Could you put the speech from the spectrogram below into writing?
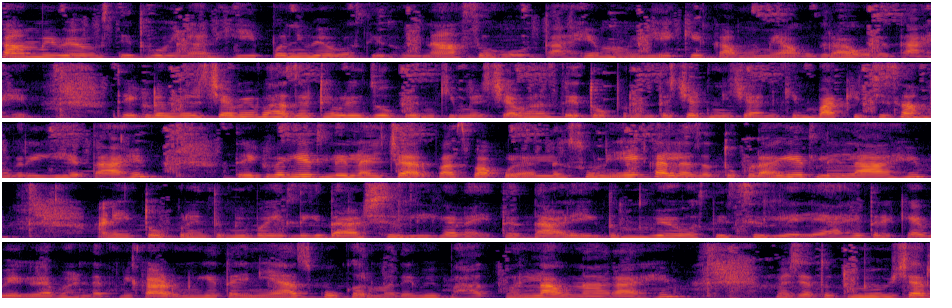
काम मी व्यवस्थित होईना आणि हे पण व्यवस्थित होईना असं होत आहे. म्हणून एक एक कामं मी अगोदर आवरत आहे. तर इकडे मिरच्या मी भाजत ठेवले. जोपर्यंत की मिरच्या भाजते तोपर्यंत चटणीची आणखीन बाकीची सामग्री घेत आहे. तर इकडे घेतलेला आहे चार पाच पाकोळ्या लसूण. एक आल्याचा तुकडा घेतलेला आहे. आणि तोपर्यंत मी बघितलं की डाळ शिजली का नाही. तर डाळ एकदम व्यवस्थित शिजलेली आहे. तर एका वेगळ्या भांड्यात मी काढून घेत आहे आणि याच कुकरमध्ये मी भात पण लावणार आहे. म्हणजे आता तुम्ही विचार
